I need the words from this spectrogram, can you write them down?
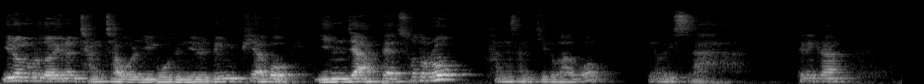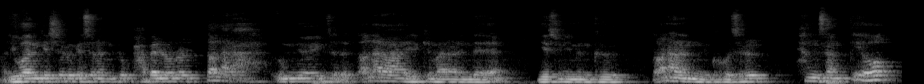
이러므로 너희는 장차 올 이 모든 일을 능히 피하고 인자 앞에 서도록 항상 기도하고 깨어 있으라. 그러니까 요한계시록에서는 그 바벨론을 떠나라, 음료에게서 떠나라 이렇게 말하는데 예수님은 그 떠나는 그것을 항상 깨어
